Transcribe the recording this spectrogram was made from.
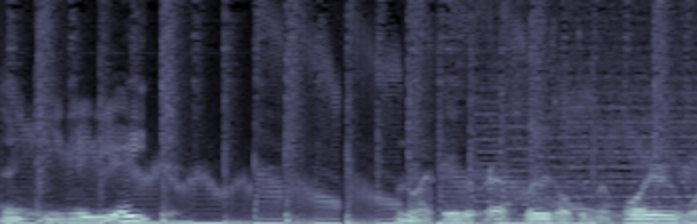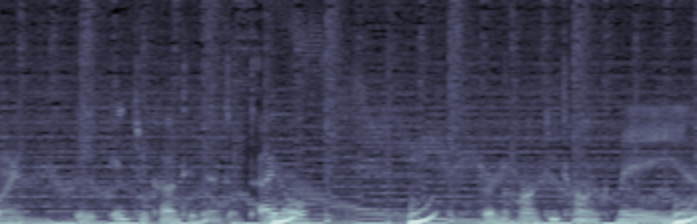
1988. One of my favorite wrestlers, Ultimate Warrior, won the Intercontinental title from the Honky Tonk Man.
